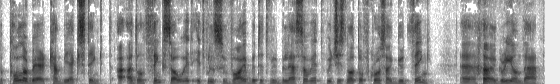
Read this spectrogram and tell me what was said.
the polar bear can be extinct. I, I don't think so. It, it will survive, but it will be less of it, which is not, of course, a good thing. Uh, I agree on that.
